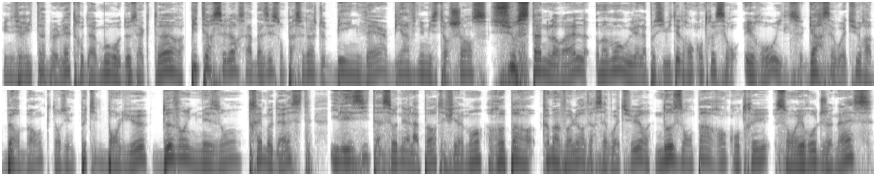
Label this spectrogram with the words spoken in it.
une véritable lettre d'amour aux deux acteurs. Peter Sellers a basé son personnage de Being There, bienvenue Mr. Chance sur Stan Laurel. Au moment où il a la possibilité de rencontrer son héros, il se gare sa voiture à Burbank, dans une petite banlieue, devant une maison très modeste. Il hésite à sonner à la porte et finalement repart comme un voleur vers sa voiture, n'osant pas rencontrer son héros de jeunesse,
